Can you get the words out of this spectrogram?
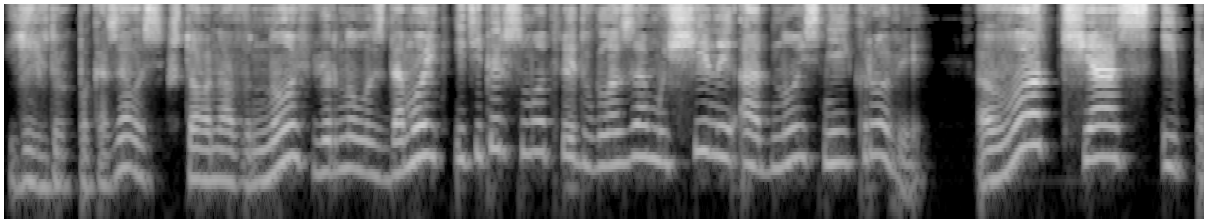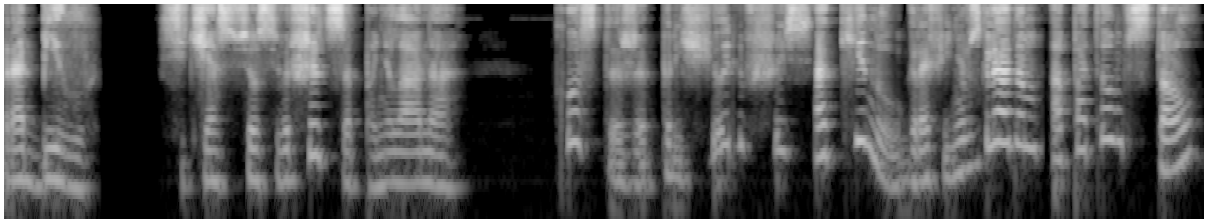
Ей вдруг показалось, что она вновь вернулась домой и теперь смотрит в глаза мужчины одной с ней крови. Вот час и пробил. Сейчас все свершится, поняла она. Коста же, прищурившись, окинул графиню взглядом, а потом встал,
